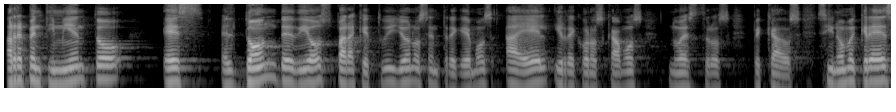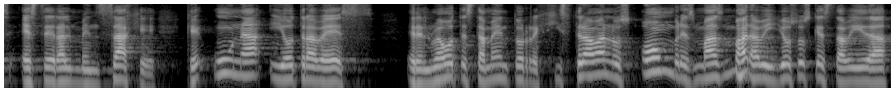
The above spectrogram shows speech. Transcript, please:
Arrepentimiento es el don de Dios para que tú y yo nos entreguemos a Él y reconozcamos nuestros pecados. Si no me crees, este era el mensaje que una y otra vez en el Nuevo Testamento registraban los hombres más maravillosos que esta vida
